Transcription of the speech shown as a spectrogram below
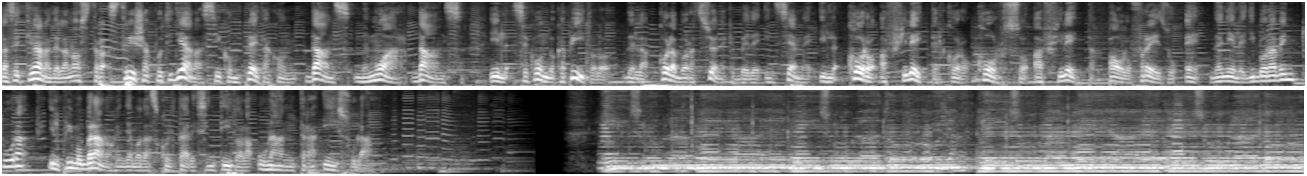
La settimana della nostra striscia quotidiana si completa con Dance Memoir Dance, il secondo capitolo della collaborazione che vede insieme il coro a filetta, il coro corso a filetta, Paolo Fresu e Daniele Di Bonaventura. Il primo brano che andiamo ad ascoltare si intitola Un'altra isula. L'isola mea è l'isola tua, l'isola mea è l'isola tua,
